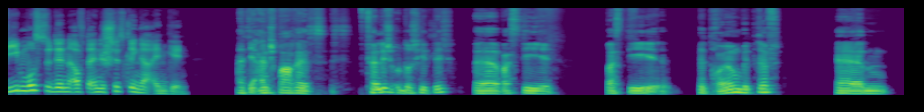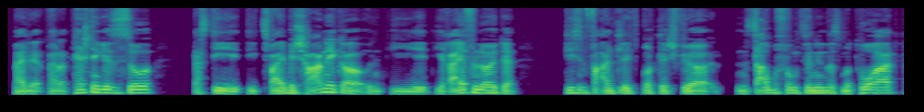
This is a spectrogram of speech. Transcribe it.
wie musst du denn auf deine Schützlinge eingehen? Also die Ansprache ist, ist völlig unterschiedlich, äh, was die was die Betreuung betrifft. Ähm, bei, der, bei der Technik ist es so, dass die die zwei Mechaniker und die die Reifenleute, die sind verantwortlich für ein sauber funktionierendes Motorrad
